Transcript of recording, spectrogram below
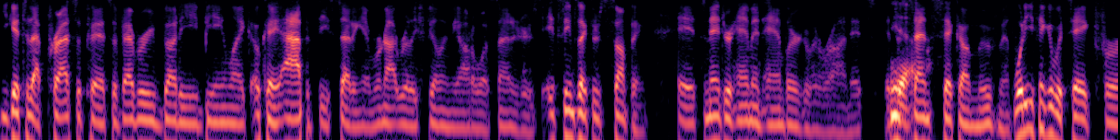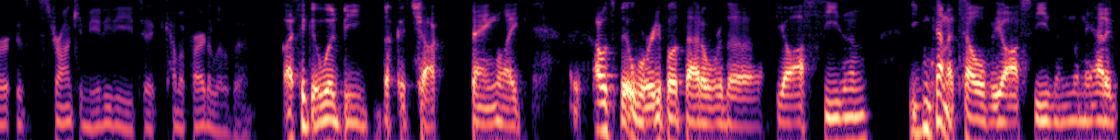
you get to that precipice of everybody being like, okay, apathy setting in. We're not really feeling the Ottawa Senators. It seems like there's something. It's an Andrew Hammond Hamburglar run. It's it's yeah. a Sens Sicko movement. What do you think it would take for this strong community to come apart a little bit? I think it would be the Tkachuk thing. Like I was a bit worried about that over the the off season. You can kind of tell over the off season when they had a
